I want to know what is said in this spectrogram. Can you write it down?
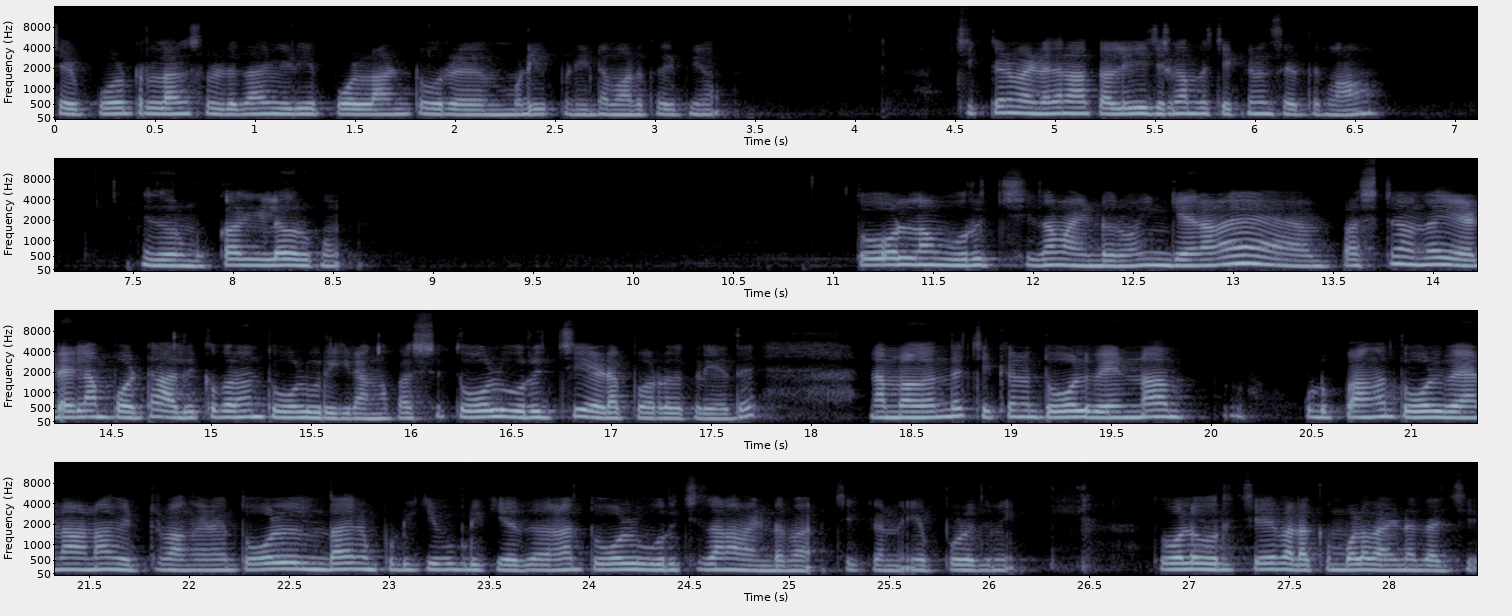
சரி போட்டுடலான்னு சொல்லிட்டு தான் வீடியோ போடலான்ட்டு ஒரு முடிவு பண்ணிட்டேன் மறு திருப்பியும் சிக்கன் வேண்டியதை நான் கழுவி வச்சுருக்கேன். அந்த சிக்கன் சேர்த்துக்கலாம். இது ஒரு முக்கால் கிலோ இருக்கும். தோல்லாம் உரித்து தான் வாங்கிட்டு வருவோம். இங்கே என்னால் ஃபஸ்ட்டு வந்து எடையெல்லாம் போட்டு அதுக்கப்புறம் தான் தோல் உரிக்கிறாங்க. ஃபஸ்ட்டு தோல் உரித்து எடை போடுறது கிடையாது. நம்ம வந்து சிக்கன் தோல் வேணும்னா கொடுப்பாங்க. தோல் வேணான்னா விட்டுருவாங்க. எனக்கு தோல் இருந்தால் எனக்கு பிடிக்கவே பிடிக்காது. அதனால் தோல் உரித்து தான் நான் வாங்கிட்டு வருவேன் சிக்கன் எப்பொழுதுமே. தோலை உரிச்சே வழக்கம் போல் வாங்கிட்டு வந்தாச்சு.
